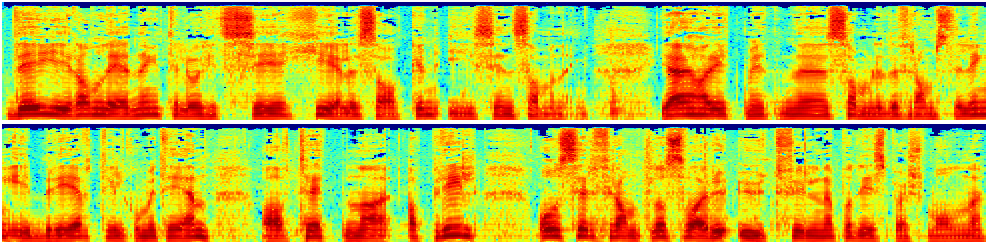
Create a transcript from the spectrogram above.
Det gir anledning til å se hele saken i sin sammenheng. Jeg har gitt min eh, samlede framstilling i brev til komiteen av 13. april, og ser fram til å svare utfyllende på de spørsmålene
